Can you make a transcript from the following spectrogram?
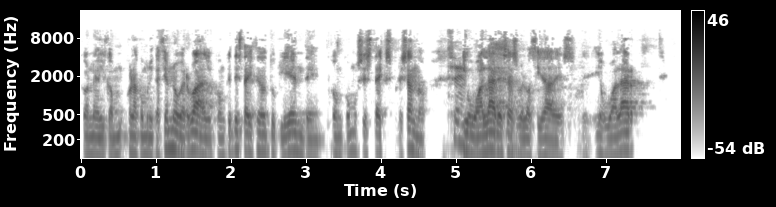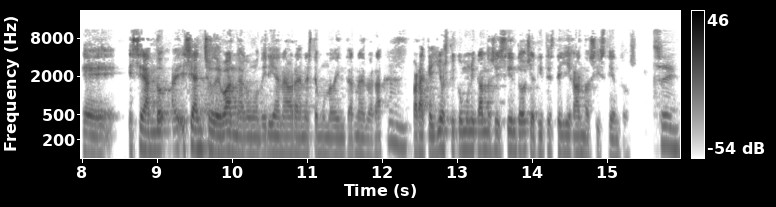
con, el, con, la comunicación no verbal, con qué te está diciendo tu cliente, con cómo se está expresando, igualar esas velocidades, igualar eh, ese, ese ancho de banda, como dirían ahora en este mundo de Internet, ¿verdad? Mm. Para que yo esté comunicando a 600 y a ti te esté llegando a 600. Sí.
